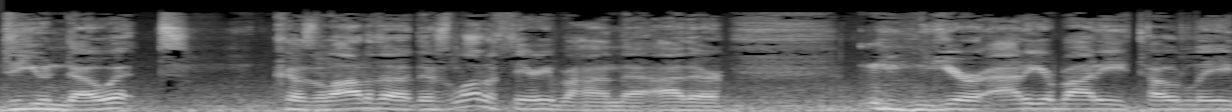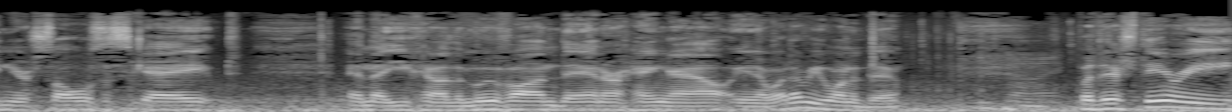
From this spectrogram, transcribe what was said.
Do you know it? Because a lot of the there's a lot of theory behind that. Either you're out of your body totally and your soul's escaped, and that you can either move on then or hang out, you know, whatever you want to do. But there's theory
